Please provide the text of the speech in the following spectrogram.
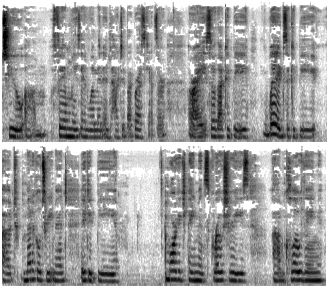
to um, families and women impacted by breast cancer. All right, so that could be wigs, it could be uh, medical treatment, it could be mortgage payments, groceries, um, clothing,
